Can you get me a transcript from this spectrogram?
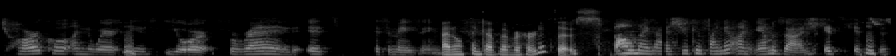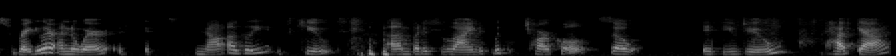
charcoal underwear hmm. is your friend. It's it's amazing. I don't think I've ever heard of those. Oh my gosh, you can find it on Amazon. It's it's hmm. just regular underwear. It's, it's not ugly. It's cute, um, but it's lined with charcoal. So if you do have gas,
